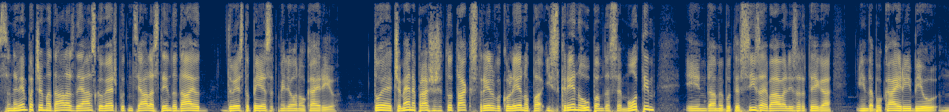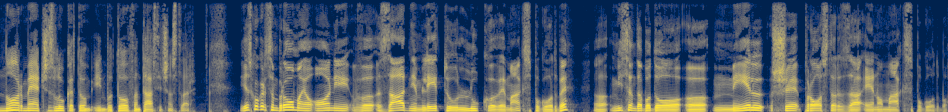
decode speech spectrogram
Sem ne vem pa, če ima Dallas dejansko več potencijala s tem, da dajo 250 milijonov Kajriju. To je, če mene vprašaš, je to tak strel v koleno, pa iskreno upam, da se motim in da me boste vsi zabavali zaradi tega in da bo Kajri bil nor meč z Lukatom in bo to fantastična stvar. Jaz, kot sem bral, imajo oni v zadnjem letu Lukove max pogodbe. Uh, mislim, da bodo uh, imeli še prostor za eno max pogodbo.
